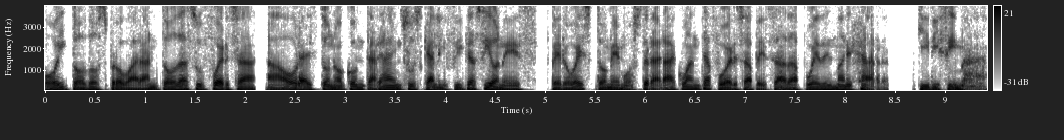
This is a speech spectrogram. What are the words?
Hoy todos probarán toda su fuerza, ahora esto no contará en sus calificaciones, pero esto me mostrará cuánta fuerza pesada pueden manejar. Kirishima.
